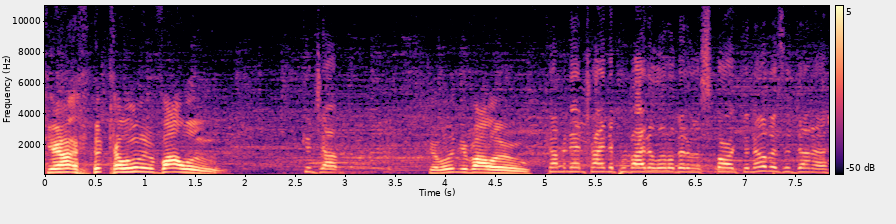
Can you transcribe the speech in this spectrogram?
Kaluna Valu. Good job. Kaluna Valu. Coming in, trying to provide a little bit of a spark. The Novas have done a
